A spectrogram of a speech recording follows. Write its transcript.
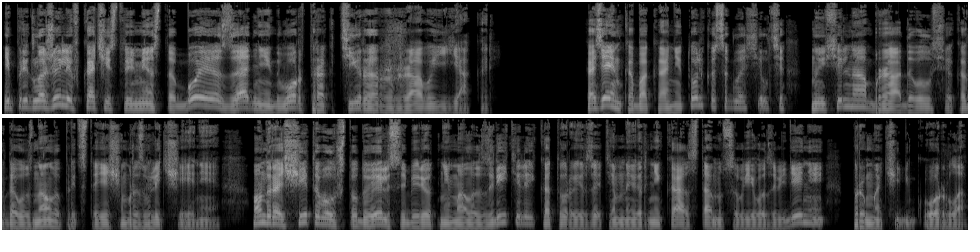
и предложили в качестве места боя задний двор трактира «Ржавый якорь». Хозяин кабака не только согласился, но и сильно обрадовался, когда узнал о предстоящем развлечении. Он рассчитывал, что дуэль соберет немало зрителей, которые затем наверняка останутся в его заведении промочить горло.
